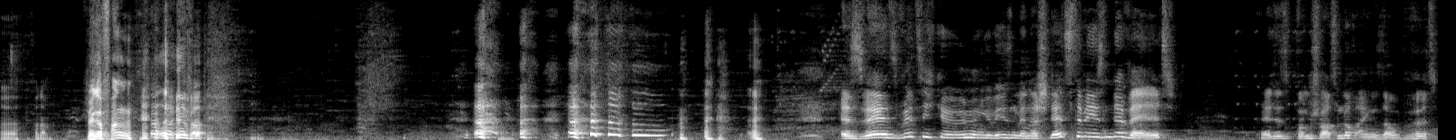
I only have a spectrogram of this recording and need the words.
Äh, verdammt. Ich bin gefangen. Es wäre jetzt witzig ge- gewesen, wenn das schnellste Wesen der Welt hätte es vom schwarzen Loch eingesaugt wird.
